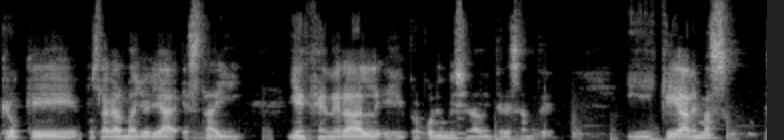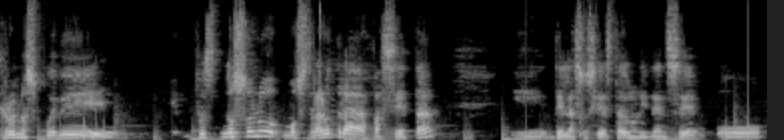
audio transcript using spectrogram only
creo que pues la gran mayoría está ahí y en general eh, propone un visionado interesante y que además creo nos puede, pues no solo mostrar otra faceta eh, de la sociedad estadounidense o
